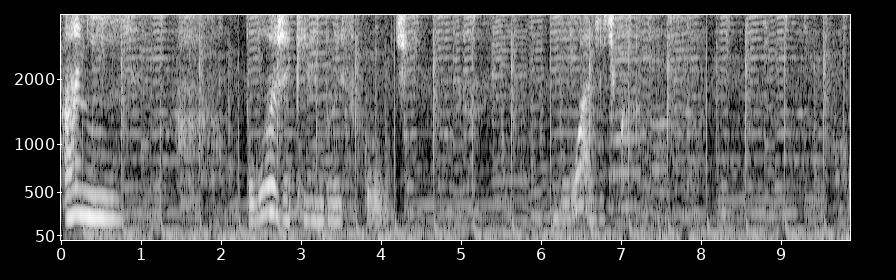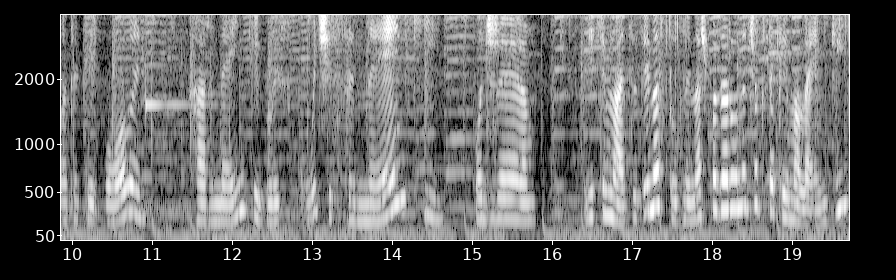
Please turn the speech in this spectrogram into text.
А ні. Боже, який він блискучий. Божечко. Отакий олень. Гарненький, блискучий, синенький. Отже, 18-й наступний наш подаруночок, такий маленький.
